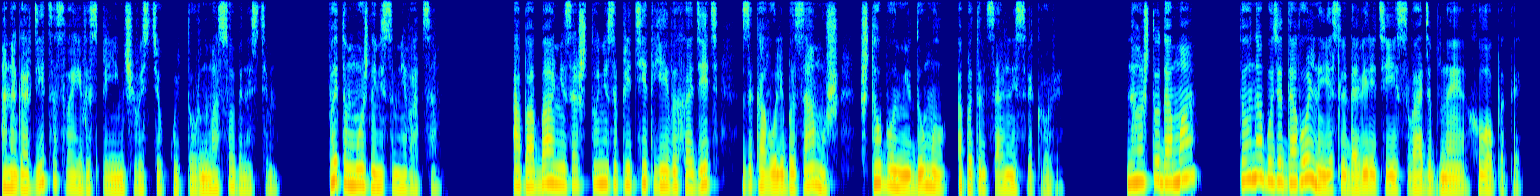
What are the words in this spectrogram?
Она гордится своей восприимчивостью к культурным особенностям. В этом можно не сомневаться а баба ни за что не запретит ей выходить за кого-либо замуж, что бы он ни думал о потенциальной свекрови. Ну а что дома, то она будет довольна, если доверить ей свадебные хлопоты.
